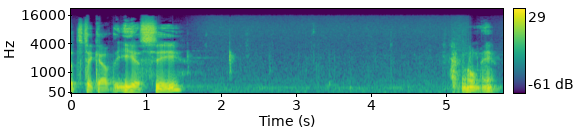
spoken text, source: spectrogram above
Let's take out the ESC. Oh man.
